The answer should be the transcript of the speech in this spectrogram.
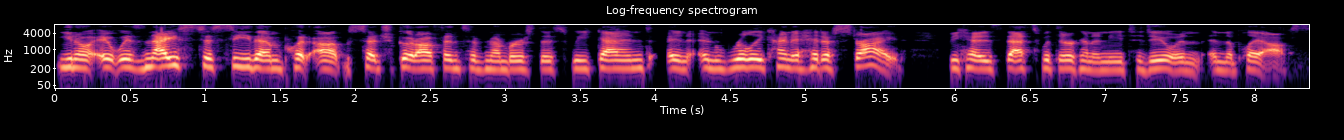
you know it was nice to see them put up such good offensive numbers this weekend and and really kind of hit a stride because that's what they're going to need to do in, in the playoffs.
